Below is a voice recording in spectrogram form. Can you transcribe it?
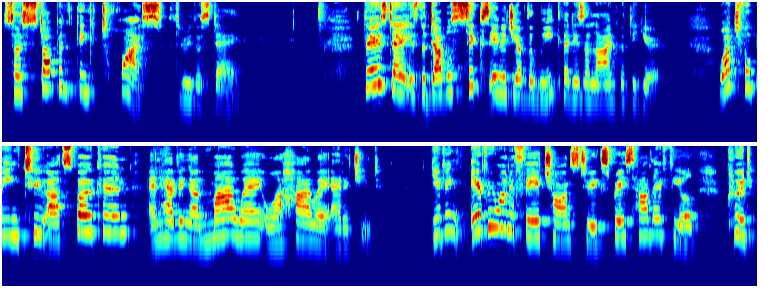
So stop and think twice through this day. Thursday is the double six energy of the week that is aligned with the year. Watch for being too outspoken and having a my way or a highway attitude. Giving everyone a fair chance to express how they feel could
